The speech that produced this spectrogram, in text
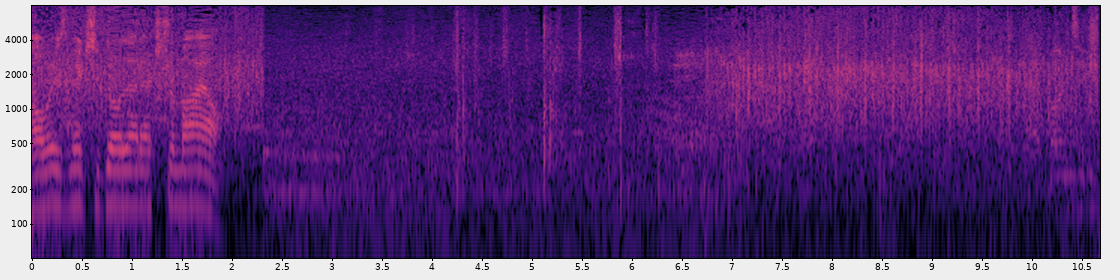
Always makes you go that extra mile. Advantage.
